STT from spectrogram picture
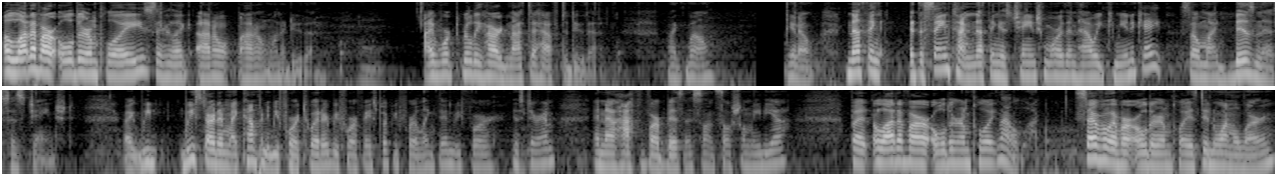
a lot of our older employees, they're like, I don't, I don't want to do that. I've worked really hard not to have to do that. Like, well, you know, nothing, at the same time, nothing has changed more than how we communicate. So my business has changed, right? We, we started my company before Twitter, before Facebook, before LinkedIn, before Instagram, and now half of our business on social media. But a lot of our older employees, not a lot, several of our older employees didn't want to learn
